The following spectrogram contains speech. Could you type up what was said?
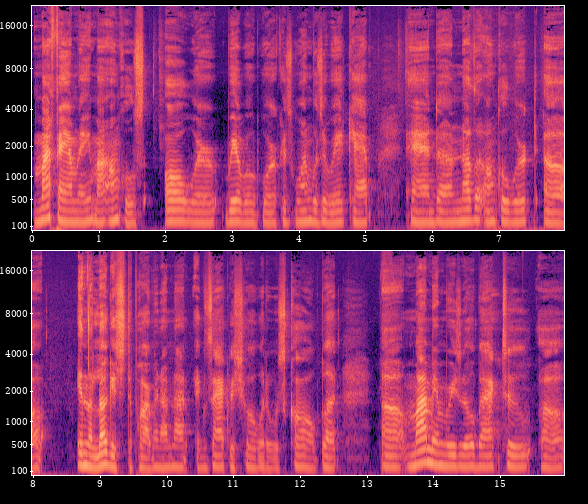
my family, my uncles, all were railroad workers. One was a red cap, and another uncle worked uh, in the luggage department. I'm not exactly sure what it was called, but uh, my memories go back to uh,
